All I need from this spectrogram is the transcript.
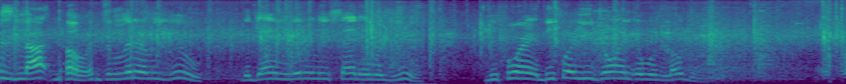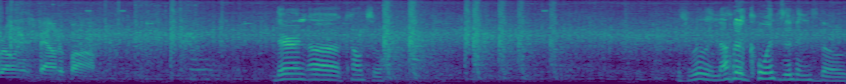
It's not though. It's literally you. The game literally said it was you. Before before you joined, it was Logan. Your drone has found a bomb. They're in uh council. It's really not a coincidence though.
